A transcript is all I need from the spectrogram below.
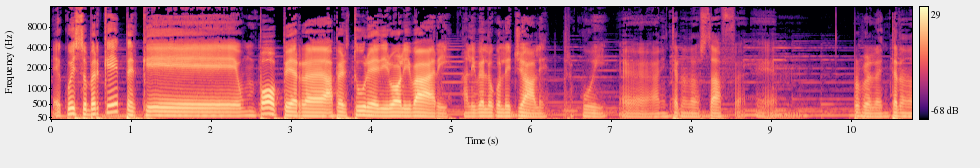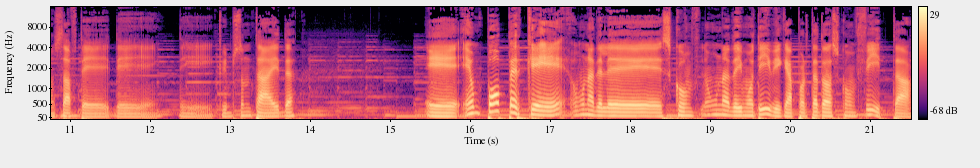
E questo perché? Perché un po' per aperture di ruoli vari a livello collegiale, tra cui eh, all'interno dello staff, eh, proprio all'interno dello staff dei, dei, dei Crimson Tide. E, e, un po' perché uno dei motivi che ha portato alla sconfitta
